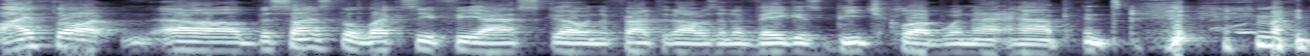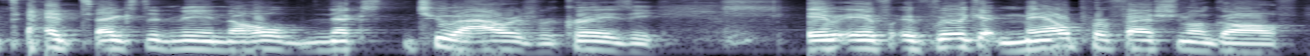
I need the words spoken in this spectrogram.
I thought, uh, besides the Lexi fiasco and the fact that I was in a Vegas beach club when that happened, my dad texted me, and the whole next two hours were crazy. If, if, we look at male professional golf,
